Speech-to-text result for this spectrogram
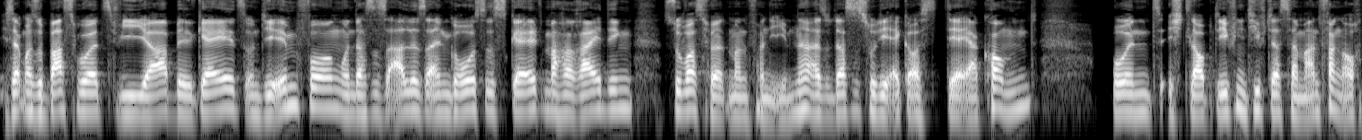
ich sag mal so Buzzwords wie ja, Bill Gates und die Impfung und das ist alles ein großes Geldmacherei-Ding. Sowas hört man von ihm. Ne? Also das ist so die Ecke, aus der er kommt. Und ich glaube definitiv, dass er am Anfang auch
